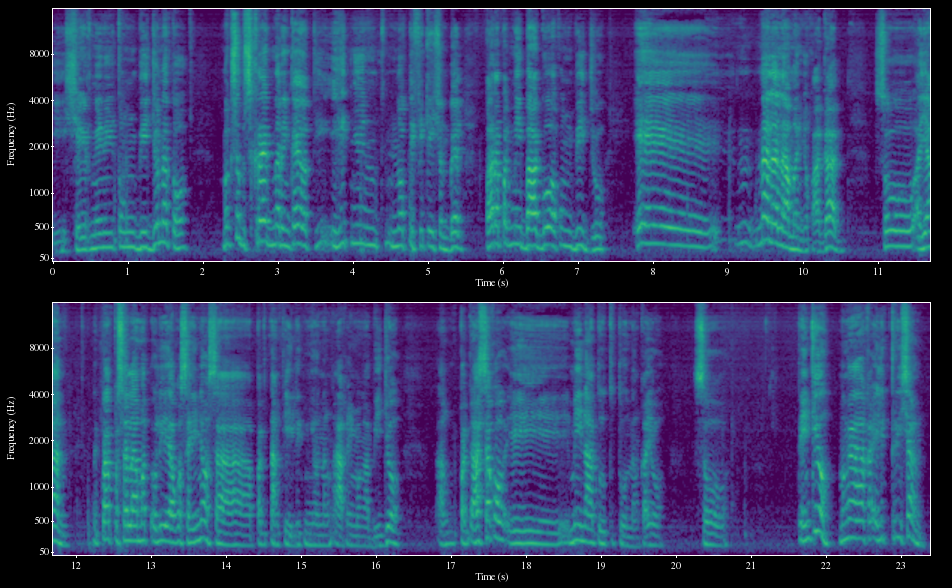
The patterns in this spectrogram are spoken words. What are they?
i-share ninyo itong video na to, mag-subscribe na rin kayo at i-hit nyo yung notification bell para pag may bago akong video, eh, nalalaman nyo kagad. So, ayan, nagpapasalamat uli ako sa inyo sa pagtangkilik nyo ng aking mga video. Ang pag-asa ko, eh, may natututunan kayo. So, thank you mga ka-electrician.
